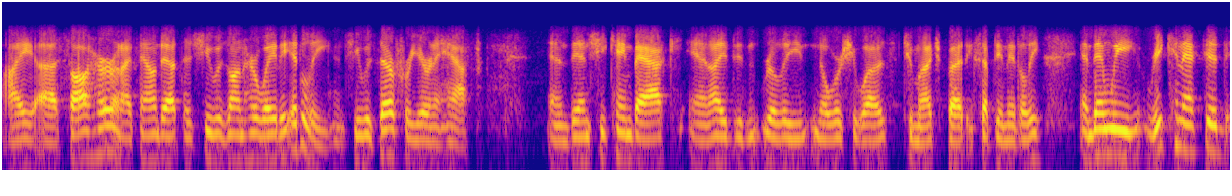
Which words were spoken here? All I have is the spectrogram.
I uh, saw her and I found out that she was on her way to Italy and she was there for a year and a half. And then she came back and I didn't really know where she was too much, but except in Italy. And then we reconnected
